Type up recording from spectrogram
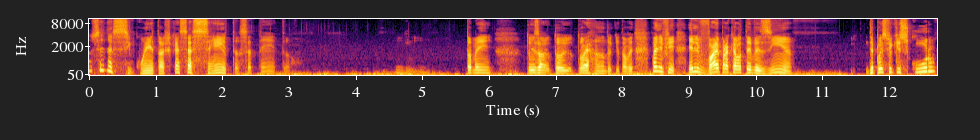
Não sei se é 50, acho que é 60, 70. Também tô, tô, tô errando aqui, talvez. Mas enfim, ele vai para aquela TVzinha, depois fica escuro,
